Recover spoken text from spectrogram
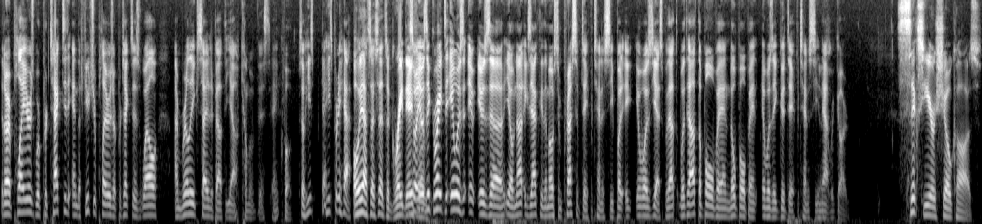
that our players were protected and the future players are protected as well. I'm really excited about the outcome of this." End quote. So he's yeah he's pretty happy. Oh yeah, as I said, it's a great day. So for it was a them. great. It was it, it was uh you know not exactly the most impressive day for Tennessee, but it, it was yes without without the bowl ban, no bowl ban, it was a good day for Tennessee in that regard. six year show cause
